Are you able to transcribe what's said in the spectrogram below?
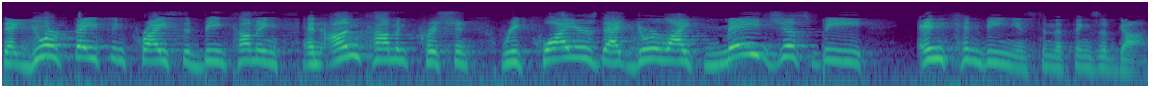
that your faith in Christ and becoming an uncommon Christian requires that your life may just be inconvenienced in the things of God.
